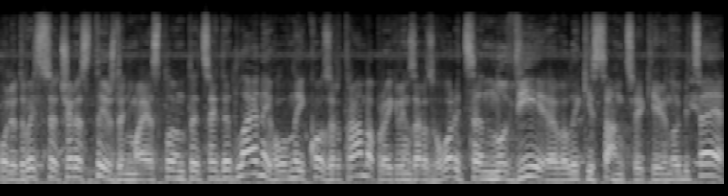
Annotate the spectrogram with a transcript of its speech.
Олю, дивись, через тиждень має сплинути цей дедлайн. І головний козир Трампа, про який він зараз говорить, це нові е, великі санкції, які він обіцяє.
